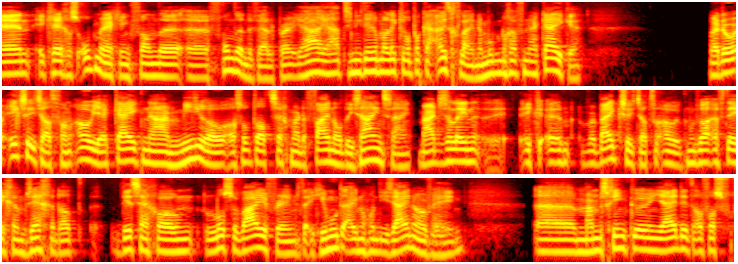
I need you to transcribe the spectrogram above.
En ik kreeg als opmerking van de eh front-end developer, ja, ja, het is niet helemaal lekker op elkaar uitgelijnd, daar moet ik nog even naar kijken. Waardoor ik zoiets had van, oh, jij kijkt naar Miro alsof dat zeg maar de final designs zijn. Maar het is alleen, eh, ik, eh, waarbij ik zoiets had van, oh, ik moet wel even tegen hem zeggen dat dit zijn gewoon losse wireframes. Dat- Hier moet eigenlijk nog een design overheen. Maar misschien kun jij dit alvast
